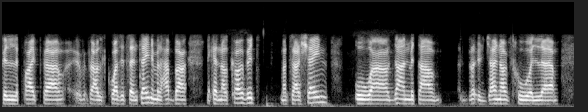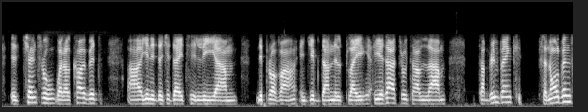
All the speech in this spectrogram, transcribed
fil-pipe għal kważi sentejn imħabba li kellna l-Covid ma sar xejn u dan meta ġajna f'dħu il-ċentru wara l-Covid jien iddeċidejt li niprova nġib dan il-play theatru tal-Brimbank St. Albans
